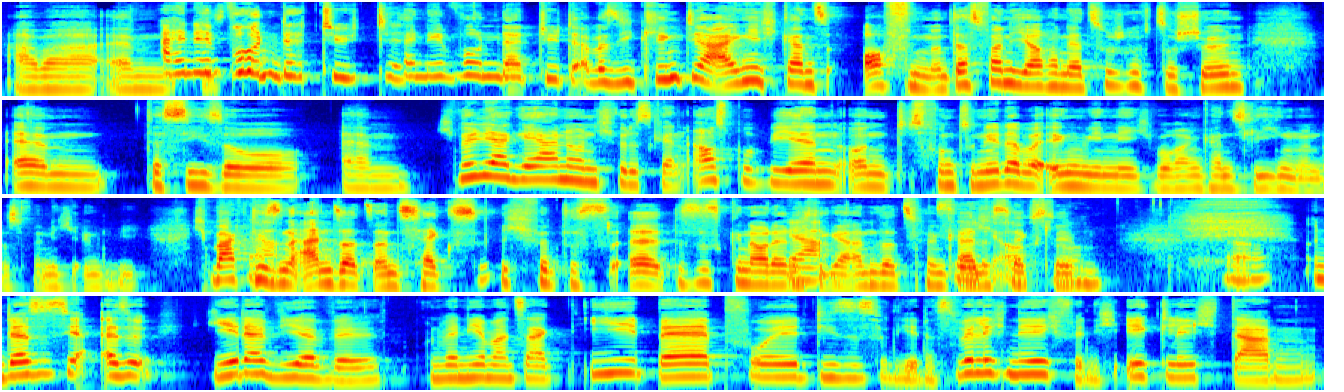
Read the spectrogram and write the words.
Aber ähm, Eine es- Wundertüte. eine Wundertüte. Aber sie klingt ja eigentlich ganz offen. Und das fand ich auch in der Zuschrift so schön, ähm, dass sie so, ähm, ich will ja gerne und ich würde es gerne ausprobieren und es funktioniert aber irgendwie nicht. Woran kann es liegen? Und das finde ich irgendwie. Ich mag diesen Ansatz an Sex. Ich finde das, äh, das ist genau der Ja, richtige Ansatz für ein ich geiles Sexleben. Und das ist ja, also jeder wie er will. Und wenn jemand sagt, i, bäb, pfui, dieses und jenes will ich nicht, finde ich eklig, dann,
